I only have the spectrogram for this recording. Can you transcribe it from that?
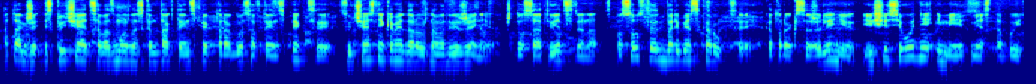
а также исключается возможность контакта инспектора госавтоинспекции с участниками дорожного движения, что, соответственно, способствует борьбе с коррупцией, которая, к сожалению, еще сегодня имеет место быть.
